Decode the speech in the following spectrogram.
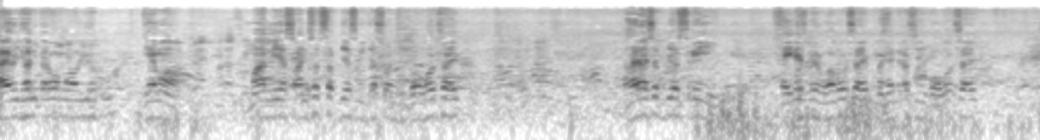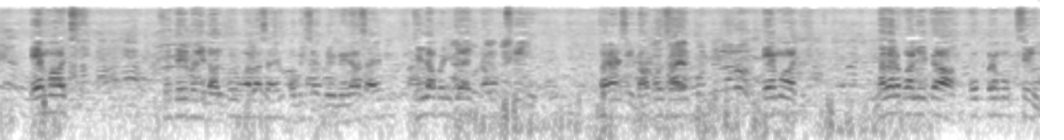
આયોજન કરવામાં આવ્યું હતું, જેમાં માનનીય સાંસદ સભ્ય શ્રી જસવંતસિંહ ભાભોર સાહેબ, ધારાસભ્ય શ્રી શૈલેષભાઈ ભાભોર સાહેબ, મહેન્દ્રસિંહ ભાભોર સાહેબ, તેમજ સુધીરભાઈ લાલપુરવાલા સાહેબ, અભિષેકભાઈ મેળા સાહેબ, જિલ્લા પંચાયત પ્રમુખ શ્રી કરણસિંહ ડાકોર સાહેબ, તેમજ નગરપાલિકા ઉપપ્રમુખ શ્રી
